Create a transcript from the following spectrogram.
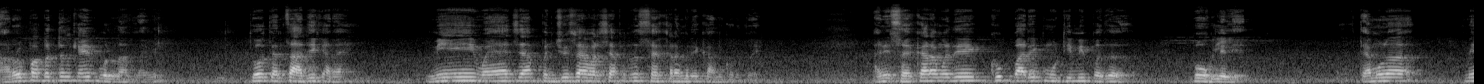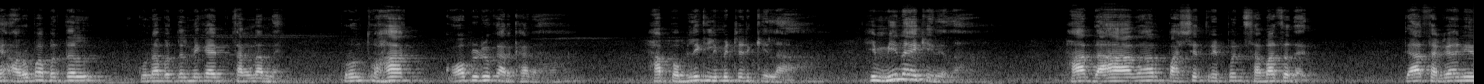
आरोपाबद्दल काहीच बोलणार नाही मी. तो त्यांचा अधिकार आहे. मी वयाच्या पंचवीसाव्या वर्षापर्यंत सहकारामध्ये काम करतो आहे आणि सहकारामध्ये खूप बारीक मोठी मी पदं भोगलेली आहेत. त्यामुळं मी आरोपाबद्दल कुणाबद्दल मी काय सांगणार नाही. परंतु हा कॉपरेटिव्ह कारखाना हा पब्लिक लिमिटेड केला हे मी नाही केलेला. हा दहा हजार पाचशे त्रेपन्न सभासद आहेत. त्या सगळ्यांनी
